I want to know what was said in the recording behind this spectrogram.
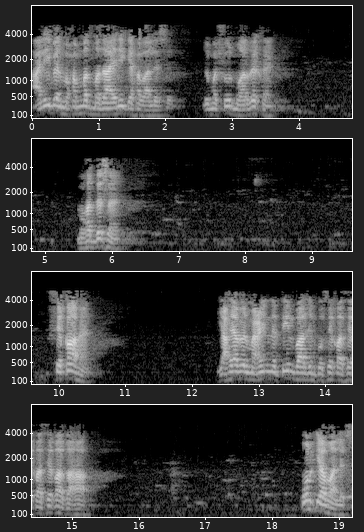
علی بن محمد مدائنی کے حوالے سے، جو مشہور معرخ ہیں محدث ہیں۔ فقہ ہیں۔ یاہیا بن معین نے تین بار جن کو سیکھا سیکھا سیکھا کہا، ان کے حوالے سے۔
